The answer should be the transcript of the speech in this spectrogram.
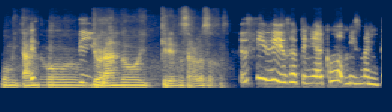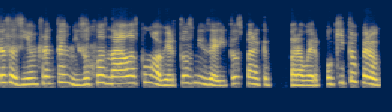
vomitando, llorando y queriendo cerrar los ojos. Sí, sí, o sea, tenía como mis manitas así enfrente de mis ojos, nada más como abiertos mis deditos para que para ver poquito, pero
